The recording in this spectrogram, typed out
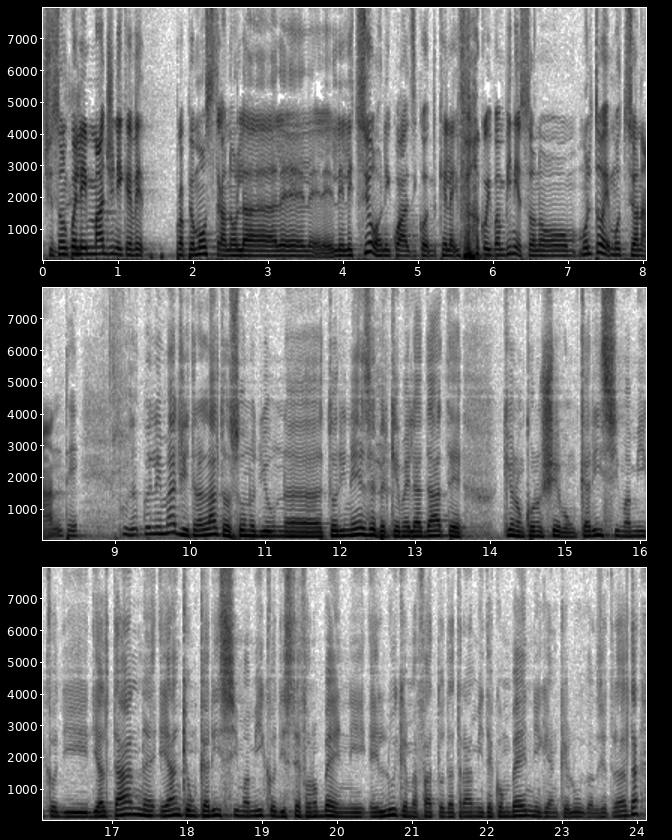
ci sono quelle immagini che proprio mostrano la, le, le, le, lezioni quasi con, che lei fa con i bambini e sono molto emozionanti. Scusa, quelle immagini tra l'altro sono di un uh, torinese perché me le ha date che io non conoscevo un carissimo amico di, di, Altan e anche un carissimo amico di Stefano Benni e lui che mi ha fatto da tramite con Benni che anche lui quando si è trattato Altan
